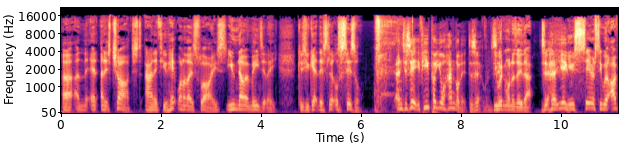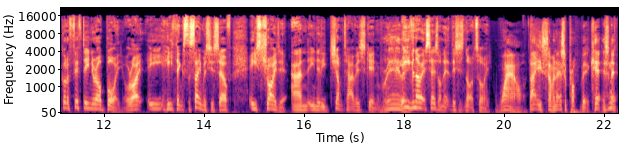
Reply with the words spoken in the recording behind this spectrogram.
uh, and and it's charged. And if you hit one of those flies, you know immediately because you get this little sizzle. And does it? If you put your hand on it, does it? Does You it, wouldn't want to do that. Does it hurt you? You seriously will. I've got a 15 year old boy, all right? He, he thinks the same as yourself. He's tried it and he nearly jumped out of his skin. Really? Even though it says on it, this is not a toy. Wow, that is something. That's a proper bit of kit, isn't it?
